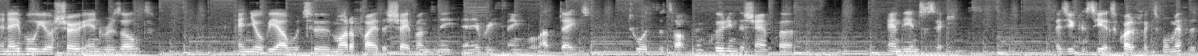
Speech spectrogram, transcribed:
enable your show end result and you'll be able to modify the shape underneath and everything will update towards the top including the chamfer and the intersections. As you can see it's quite a flexible method.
